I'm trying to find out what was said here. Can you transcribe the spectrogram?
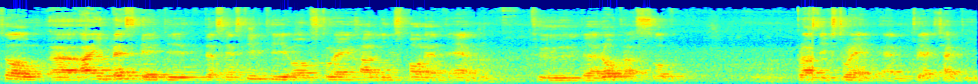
So uh, I investigated the sensitivity of strain hardening exponent n to the locus of plastic strain and triaxiality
